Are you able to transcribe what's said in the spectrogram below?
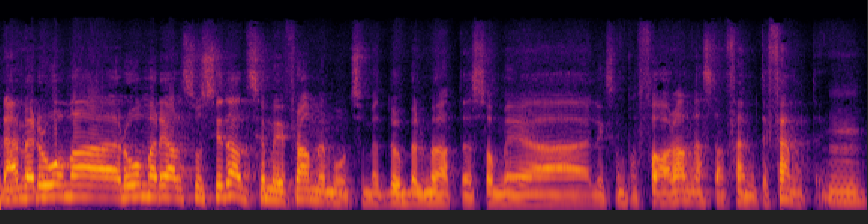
Nej, men Roma, Roma Real Sociedad ser man ju fram emot som ett dubbelmöte som är liksom på förhand nästan 50-50. Mm.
